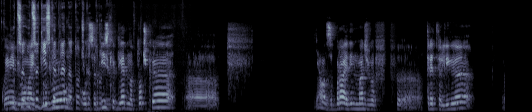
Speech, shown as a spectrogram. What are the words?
Кое ми е било от съдийска гледна точка. От съдийска гледна точка а, няма да забравя един матч в а, трета лига, а,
